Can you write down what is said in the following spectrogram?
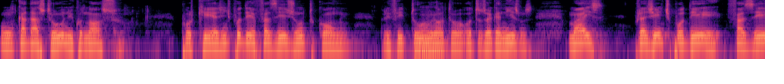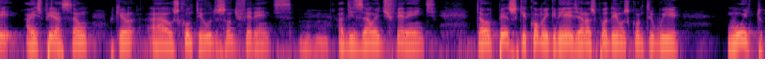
um cadastro único nosso, porque a gente poderia fazer junto com prefeitura, uhum. outro, outros organismos, mas para a gente poder fazer a inspiração, porque a, os conteúdos são diferentes, uhum. a visão é diferente. Então eu penso que como igreja nós podemos contribuir muito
